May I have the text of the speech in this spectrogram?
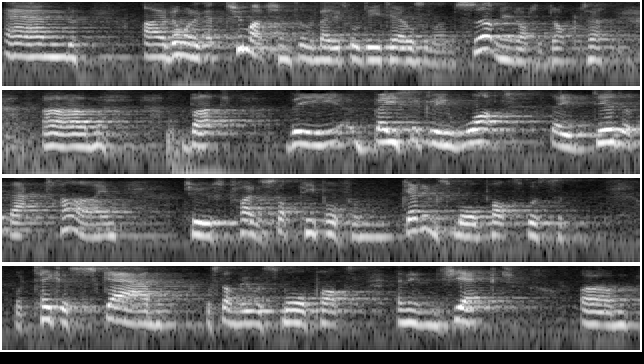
And I don't want to get too much into the medical details, and I'm certainly not a doctor, um, but the, basically what they did at that time to try to stop people from getting smallpox was to or take a scab or somebody with smallpox and inject um,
